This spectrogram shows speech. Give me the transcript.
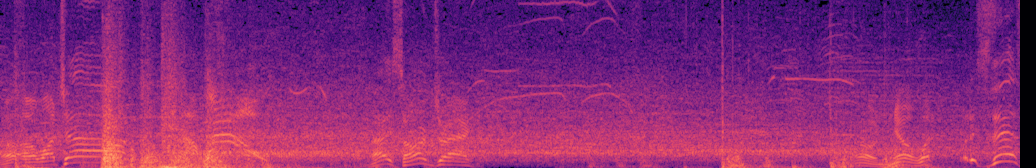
Uh-oh, watch out. Wow! Nice arm drag. Oh, no. What? What is this?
